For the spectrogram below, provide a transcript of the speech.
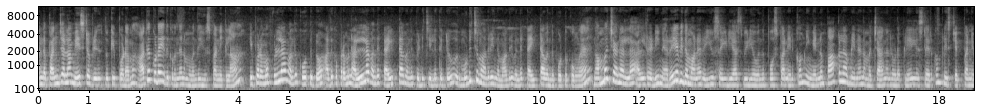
அந்த பஞ்செல்லாம் வேஸ்ட் அப்படின்னு தூக்கி போடாமல் அதை கூட இதுக்கு வந்து நம்ம வந்து யூஸ் பண்ணிக்கலாம். இப்போ நம்ம ஃபுல்லாக வந்து கோத்துட்டோம். அதுக்கப்புறமா நல்லா வந்து டைட்டாக வந்து பிடிச்சு இழுத்துட்டு ஒரு முடிச்சு மாதிரி இந்த மாதிரி வந்து டைட்டாக வந்து போட்டுக்கோங்க. நம்ம சேனலில் ஆல்ரெடி நிறைய விதமான ரியூஸ் ஐடியாஸ் வீடியோ வந்து போஸ்ட் பண்ணியிருக்கோம். நீங்கள் இன்னும் பார்க்கல அப்படின்னா நம்ம சேனலோட பிளேலிஸ்ட்டில் இருக்கும். ப்ளீஸ் செக் பண்ணி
